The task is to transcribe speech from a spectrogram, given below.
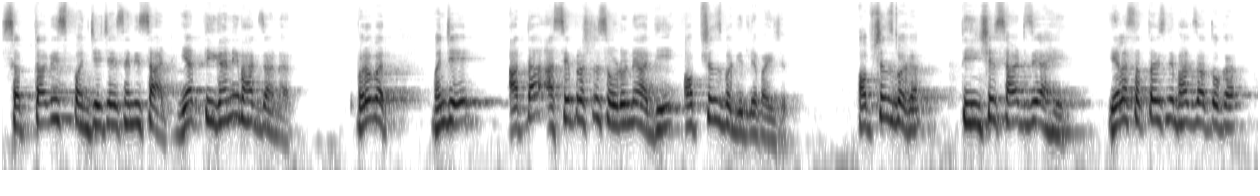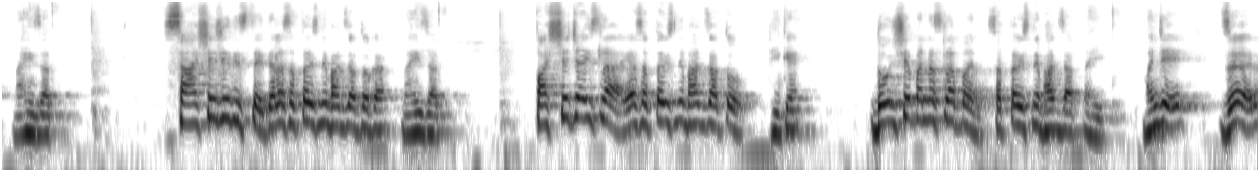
सत्तावीस पंचेचाळीस आणि साठ या तिघांनी भाग जाणार. बरोबर? म्हणजे आता असे प्रश्न सोडवण्याआधी ऑप्शन्स बघितले पाहिजेत. ऑप्शन्स बघा. तीनशे साठ जे आहे याला सत्तावीसने भाग जातो का? नाही जात. सहाशे जे दिसतंय त्याला सत्तावीसने भाग जातो का? नाही जात. पाचशे चाळीसला या सत्तावीसने भाग जातो. ठीक आहे. दोनशे पन्नासला पण सत्तावीसने भाग जात नाही. म्हणजे जर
